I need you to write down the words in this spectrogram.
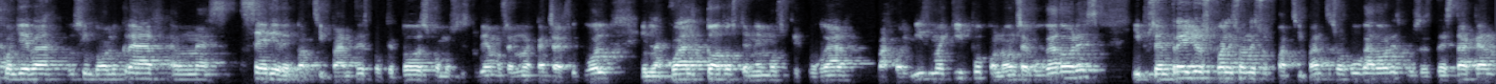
conlleva pues, involucrar a una serie de participantes, porque todo es como si estuviéramos en una cancha de fútbol, en la cual todos tenemos que jugar bajo el mismo equipo, con 11 jugadores, y pues entre ellos, ¿cuáles son esos participantes o jugadores? Pues destacan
